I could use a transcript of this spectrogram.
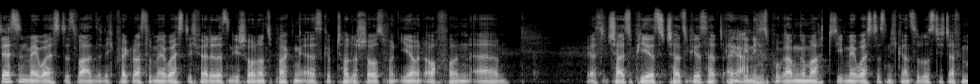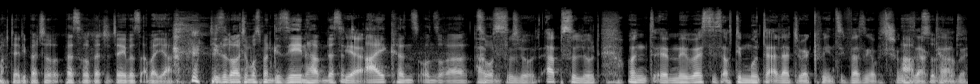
dessen Mae West ist wahnsinnig. Craig Russell Mae West, ich werde das in die Shownotes packen. Äh, Es gibt tolle Shows von ihr und auch von ähm, wer ist Charles Pierce. Charles Pierce hat ein Ja. ähnliches Programm gemacht. Die Mae West ist nicht ganz so lustig, dafür macht er die bessere Bette Davis. Aber ja, diese Leute muss man gesehen haben. Das sind Ja. Icons unserer Zunft. Absolut, absolut. Und äh, Mae West ist auch die Mutter aller Drag Queens. Ich weiß nicht, ob ich es schon gesagt Absolut, habe.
